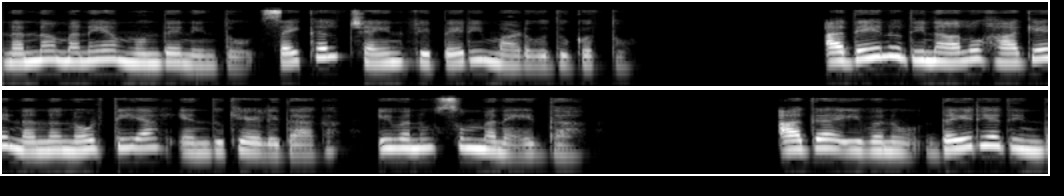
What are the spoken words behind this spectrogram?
ನನ್ನ ಮನೆಯ ಮುಂದೆ ನಿಂತು ಸೈಕಲ್ ಚೈನ್ ರಿಪೇರಿ ಮಾಡುವುದು ಗೊತ್ತು. ಅದೇನು ದಿನಾಲೂ ಹಾಗೆ ನನ್ನ ನೋಡ್ತೀಯಾ ಎಂದು ಕೇಳಿದಾಗ ಇವನು ಸುಮ್ಮನೆ ಇದ್ದ. ಆಗ ಇವನು ಧೈರ್ಯದಿಂದ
